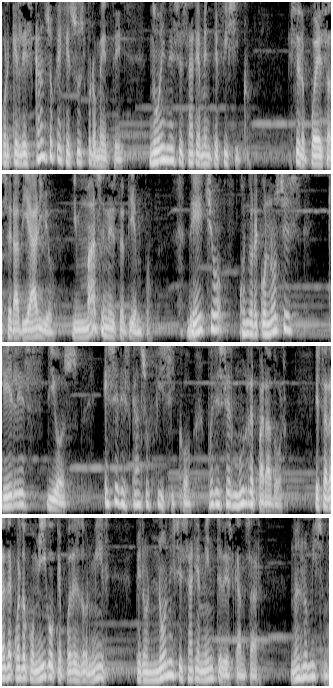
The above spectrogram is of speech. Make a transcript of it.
porque el descanso que Jesús promete no es necesariamente físico. Se lo puedes hacer a diario y más en este tiempo. De hecho, cuando reconoces que Él es Dios, ese descanso físico puede ser muy reparador. Estarás de acuerdo conmigo que puedes dormir, pero no necesariamente descansar. No es lo mismo.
